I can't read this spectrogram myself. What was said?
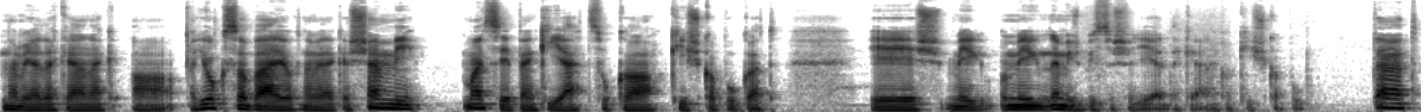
nem érdekelnek a, a jogszabályok, nem érdekel semmi, majd szépen kijátszuk a kiskapukat, és még, még nem is biztos, hogy érdekelnek a kiskapuk. Tehát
